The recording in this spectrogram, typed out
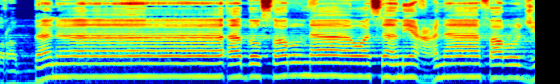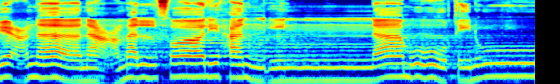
ربنا أبصرنا وسمعنا فارجعنا نعمل صالحا إنا موقنون.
